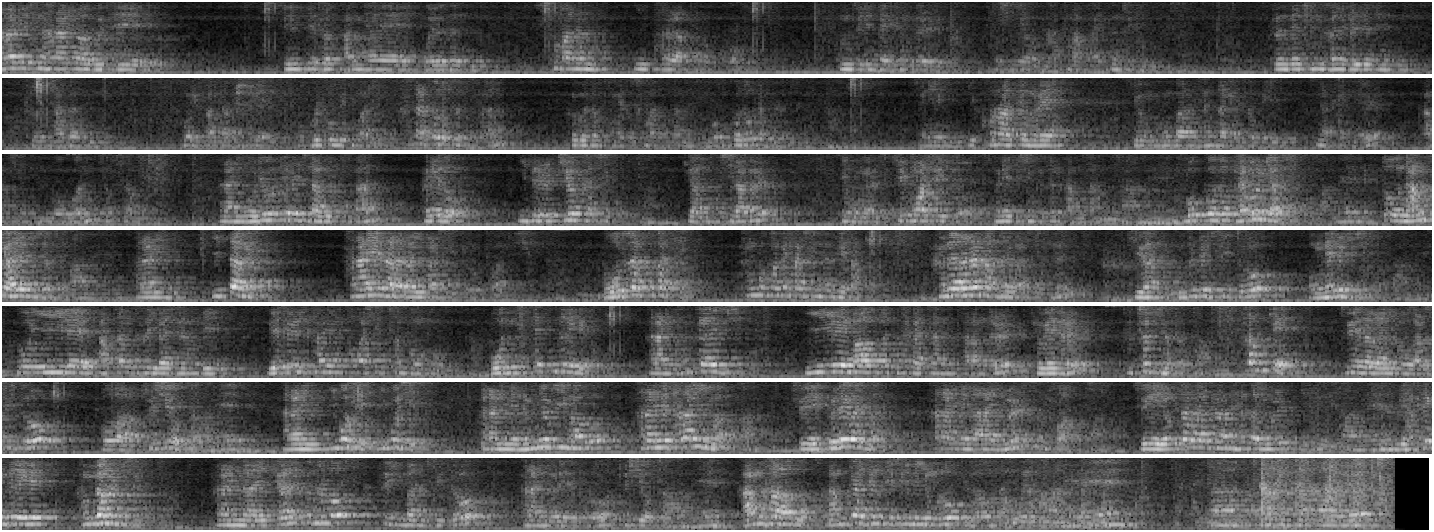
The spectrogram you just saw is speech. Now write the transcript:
살아계신 하나님 아버지 주님께서 광야에 모여든 수많은 인파를 앞에 놓고 굶주린 백성들 보시며 가슴 아파했던 주님. 그런데 중선에 들려진 그 작은 보리빵 다섯 개 물고기 두 마리 하잘 것 없었지만 그것을 통해서 수많은 사람들이 먹고도 배불렀습니다. 주님 이 코로나 때문에 지금 공부하는 현장에서 우리 신학생들 감신, 모건, 협성. 하나님 어려운 때를 지나고 있지만 그래도 이들을 기억하시고 귀한 도시락을 제공할 수, 제공할 수 있도록 은혜 주신 것을 감사합니다. 먹고도 배부르게 하시고 또 남게 하여 주셔서 하나님 이 땅에 하나님의 나라가 임할 수 있도록 도와주시고 모두 다 똑같이 행복하게 살 수 있는 세상 그 나라를 만들어갈 수 있는 귀한 분들 될 수 있도록 복내려 주시고 또 이 일에 앞장서서 일하시는 우리 웨슬리 사회 성화실천 본부 모든 스태프들에게도 하나님 함께하여 주시고 이 일에 마음과 뜻을 같이 하는 사람들을 교회들을 붙여주셔서 함께 주의 나라 이루어갈 수 있도록 도와 주시옵소서. 하나님 이곳에 이곳이 하나님의 능력이 임하고 하나님의 사랑이 임하고 주의 은혜가 임하는 하나님의 나라임을 선포하고 주의 역사가 일어나는 현장임을 믿습니다. 우리 학생들에게 건강을 주시고 하나님 나라의 귀한 일꾼들로 쓰임 받을 수 있도록 하나님 은혜를 풀어 주시옵소서. 감사하고 남게 하시는 예수님의 이름으로 기도하옵나이다. 아, 감사합니다.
